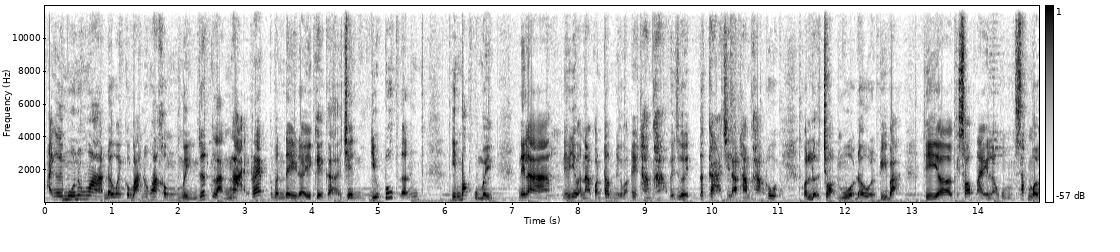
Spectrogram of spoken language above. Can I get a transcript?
anh ơi, mua nước hoa ở đâu? Anh có bán nước hoa không? Mình rất là ngại rep cái vấn đề đấy, kể cả trên youtube lẫn inbox của mình. Nên là nếu như bạn nào quan tâm thì các bạn có thể tham khảo về dưới. Tất cả chỉ là tham khảo thôi. Còn lựa chọn mua ở đâu là tùy bạn. Thì uh, cái shop này nó cũng sắp mở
